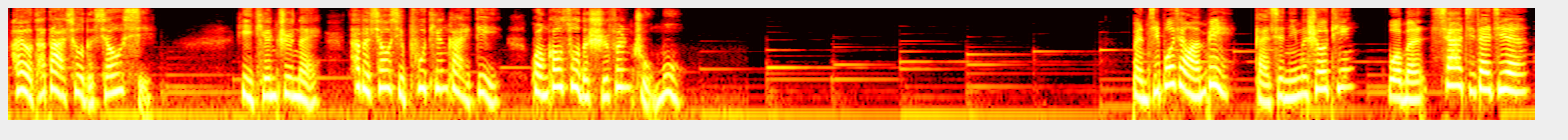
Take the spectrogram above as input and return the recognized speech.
还有他大秀的消息。一天之内，他的消息铺天盖地，广告做得十分瞩目。本集播讲完毕，感谢您的收听。我们下集再见。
